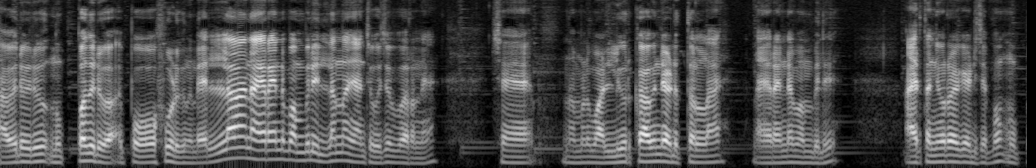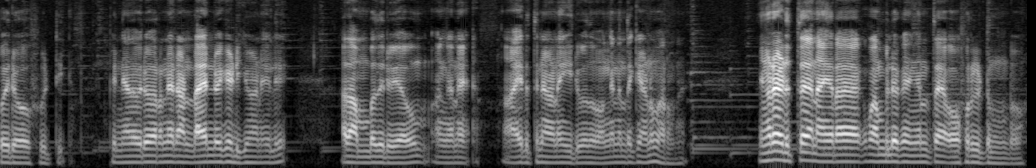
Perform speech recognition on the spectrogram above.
അവരൊരു മുപ്പത് രൂപ ഇപ്പോൾ ഓഫ് കൊടുക്കുന്നുണ്ട്. എല്ലാ നൈറേന്റെ പമ്പിലും ഇല്ലെന്നാണ് ഞാൻ ചോദിച്ചപ്പോൾ പറഞ്ഞത് പക്ഷേ നമ്മൾ വള്ളിയൂർക്കാവിന്റെ അടുത്തുള്ള നയറേന്റെ പമ്പിൽ ആയിരത്തഞ്ഞൂറ് രൂപയ്ക്ക് അടിച്ചപ്പോൾ മുപ്പത് രൂപ ഓഫ് കിട്ടി. പിന്നെ അതവർ പറഞ്ഞ രണ്ടായിരം രൂപയ്ക്ക് അടിക്കുവാണെങ്കിൽ അത് അമ്പത് രൂപയാവും അങ്ങനെ ആയിരത്തിനാണെങ്കിൽ ഇരുപതും അങ്ങനെ എന്തൊക്കെയാണ് പറഞ്ഞത്. നിങ്ങളുടെ അടുത്ത നൈറ പമ്പിലൊക്കെ ഇങ്ങനത്തെ ഓഫർ കിട്ടുന്നുണ്ടോ?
